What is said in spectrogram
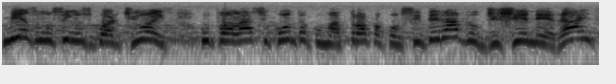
Mesmo sem os guardiões, o palácio conta com uma tropa considerável de generais.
